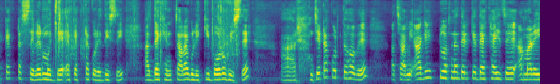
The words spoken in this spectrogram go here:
এক একটা সেলের মধ্যে এক একটা করে দিছি। আর দেখেন চারাগুলি কি বড় হয়েছে আর যেটা করতে হবে আচ্ছা আমি আগে একটু আপনাদেরকে দেখাই যে আমার এই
